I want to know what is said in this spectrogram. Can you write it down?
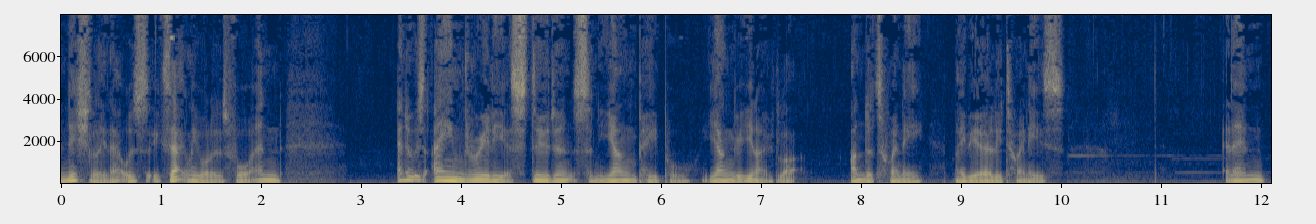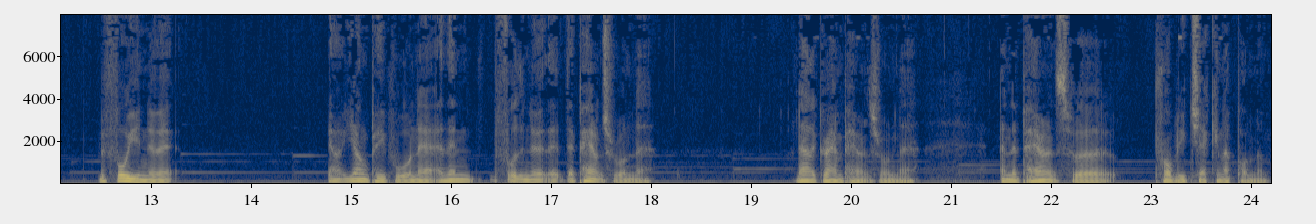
Initially, that was exactly what it was for, and and it was aimed really at students and young people, younger, you know, like under twenty, maybe early twenties. And then before you knew it, you know, young people were on there, and then before they knew it, their, their parents were on there. Now the grandparents were on there, and the parents were probably checking up on them,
